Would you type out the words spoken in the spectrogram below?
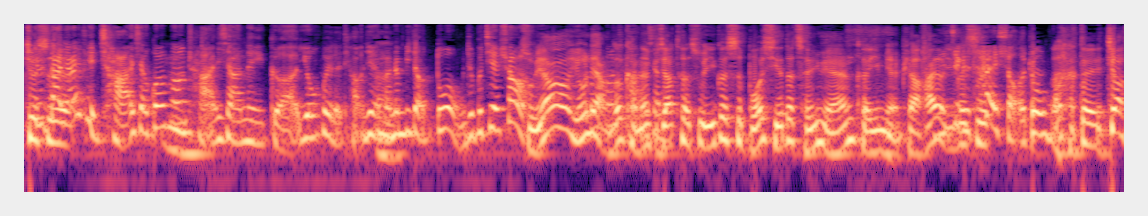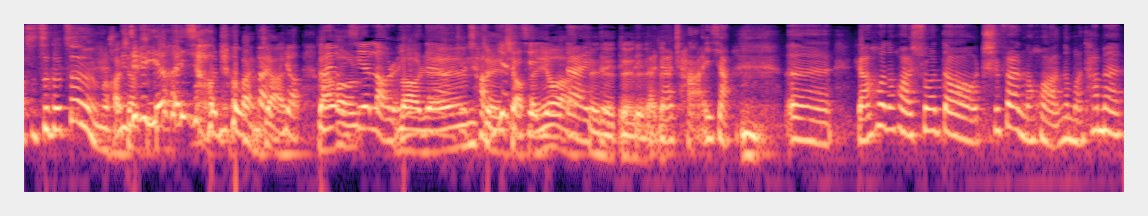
就是大家也可以查一下官方查一下那个优惠的条件，反正比较多，我们就不介绍了。主要有两个可能比较特殊，一个是博协的成员可以免票，还有一个是太小众了。对，教师资格证好像你这个也很小众，半票，还有一些老人老人就常见的一些优待，对对对。大家查一下，嗯，呃，然后的话说到吃饭的话，那么他们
